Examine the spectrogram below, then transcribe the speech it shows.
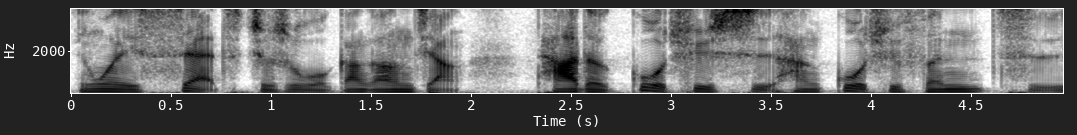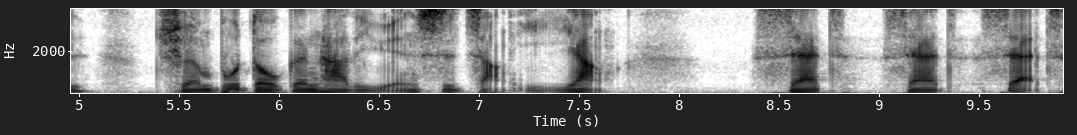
因为 set 就是我刚刚讲它的过去式和过去分词全部都跟它的原式长一样。set set set，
